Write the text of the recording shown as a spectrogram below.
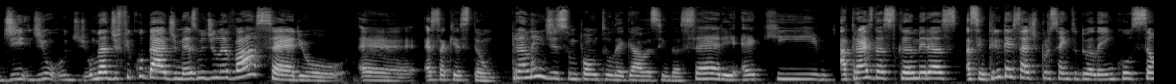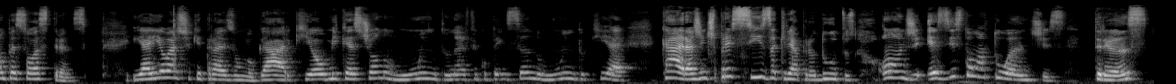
De, de, de uma dificuldade mesmo de levar a sério é, essa questão. Pra além disso, um ponto legal, assim, da série é que atrás das câmeras, assim, 37% do elenco são pessoas trans. E aí eu acho que traz um lugar que eu me questiono muito, né? Fico pensando muito, que é, cara, a gente precisa criar produtos onde existam atuantes trans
